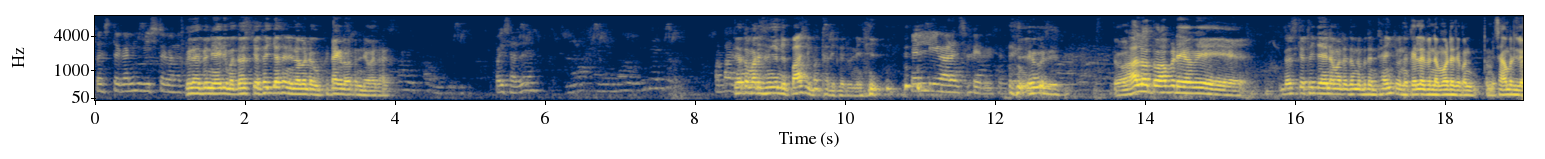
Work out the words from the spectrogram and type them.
દસ ટકાની વીસ ટકાની પેલા બેની આઈડીમાં દસ કે થઈ ગયા છે ને એના માટે ફટાકડા વતન લેવા પૈસા તે તો મારી જિંદગીની પાછી પથારી ફેરવી નહીં પહેલી વાર જ ફેરવી છે. એવું છે. તો હાલો તો આપણે હવે દસ કે થઈ જાય એના માટે તમને બધાને થેન્ક યુ ને કૈલાસભાઈના મોઢેથી પણ તમે સાંભળી લો.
